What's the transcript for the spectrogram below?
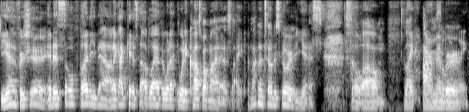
Yeah, for sure. And it's so funny now. Like I can't stop laughing when I when it crossed my mind. I was like, Am I gonna tell the story? Yes. So um Like I remember Absolutely.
